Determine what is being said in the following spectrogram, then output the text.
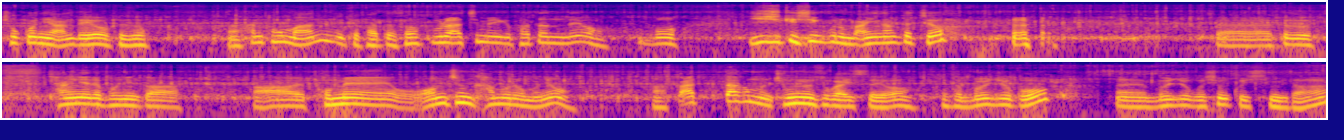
조건이 안 돼요. 그래서 아, 한 통만 이렇게 받아서 물 아침에 이렇게 받았는데요. 뭐 20개 신고는 많이 남겠죠? 자, 그리고 작년에 보니까, 아, 봄에 엄청 가물으면요. 아, 까딱하면 죽는 수가 있어요. 그래서 물 주고, 예, 물 주고 심고 있습니다.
